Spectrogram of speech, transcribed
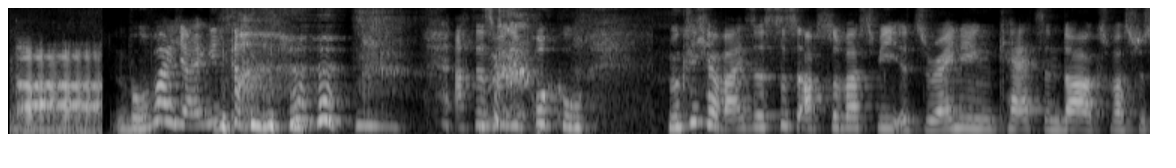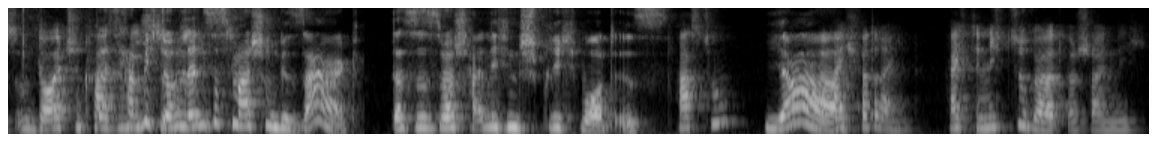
Wo war ich eigentlich gerade? Ach, das mit dem Fruchtkuchen. Möglicherweise ist es auch sowas wie It's Raining Cats and Dogs, was es im Deutschen quasi Das habe ich so doch gibt. letztes Mal schon gesagt, dass es wahrscheinlich ein Sprichwort ist. Hast du? Ja. Habe ich verdrängt. Habe ich dir nicht zugehört wahrscheinlich.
